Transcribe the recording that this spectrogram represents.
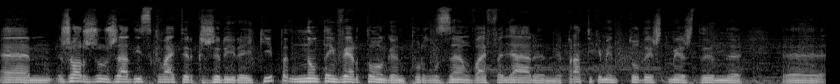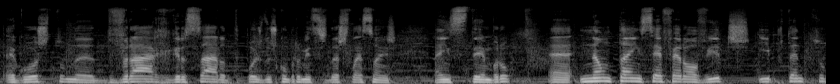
Um, Jorge já disse que vai ter que gerir a equipa. Não tem Vertonghen por lesão, vai falhar eh, praticamente todo este mês de eh, agosto. Eh, Deverá regressar depois dos compromissos das seleções em setembro. Eh, não tem Seferovic e, portanto,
